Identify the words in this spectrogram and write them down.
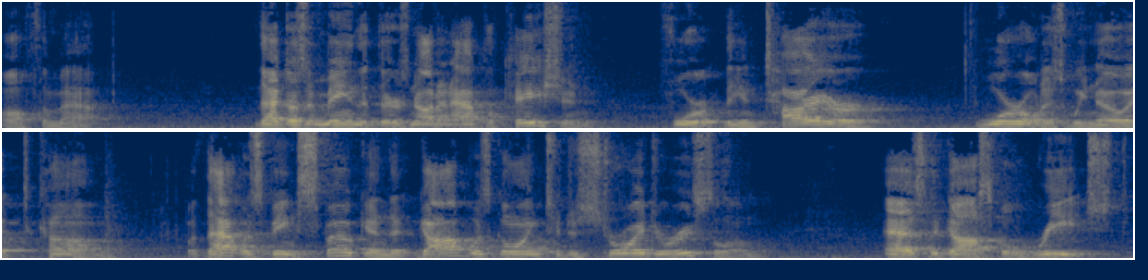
off the map. That doesn't mean that there's not an application for the entire world as we know it to come. But that was being spoken that God was going to destroy Jerusalem as the gospel reached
